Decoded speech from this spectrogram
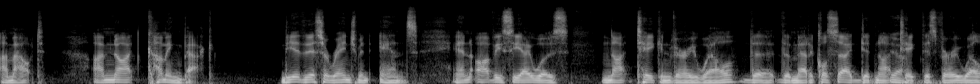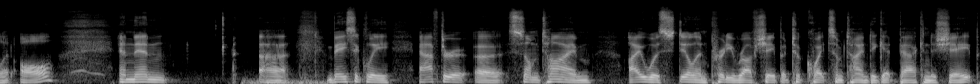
I'm out. I'm not coming back. The, this arrangement ends. And obviously, I was not taken very well. The, the medical side did not Yeah. take this very well at all. And then uh, basically, after uh, some time, I was still in pretty rough shape. It took quite some time to get back into shape,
